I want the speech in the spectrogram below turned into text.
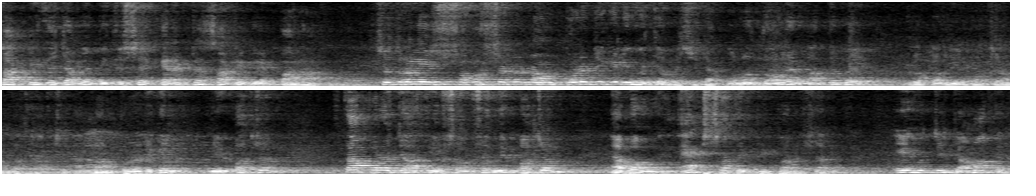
চাকরিতে যাবে, বিদেশে ক্যারেক্টার সার্টিফিকেট পায় না। সুতরাং এই সমস্যাটা নন পলিটিক্যালি হইতে হবে সেটা। কোনো দলের মাধ্যমে লোকাল নির্বাচন আমরা চাচ্ছি না। নন পলিটিক্যাল নির্বাচন, তারপরে জাতীয় সংসদ নির্বাচন এবং একসাথে প্রিপারেশন এই হচ্ছে জামাতের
